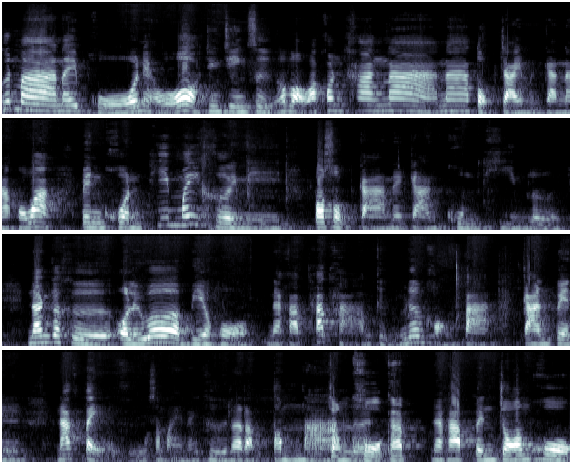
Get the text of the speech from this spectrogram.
ขึ้นมาในโผเนี่ย โอ้ จริง ๆ สื่อเขาบอกว่าค่อนข้างน่า น่าตกใจเหมือนกันนะ เพราะว่าเป็นคนที่ไม่เคยมีประสบการณ์ในการคุมทีมเลย นั่นก็คือโอลิเวอร์เบียโฮนะครับ ถ้าถามถึงเรื่องของตาการเป็นนักเตะ โอ้โห สมัยนั้นคือระดับตำนานจอมเลโขยกครับ นะครับ เป็นจอมโขก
